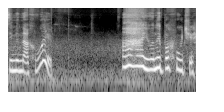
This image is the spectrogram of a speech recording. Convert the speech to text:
сіміна хвої. Ай, вони пахучі.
